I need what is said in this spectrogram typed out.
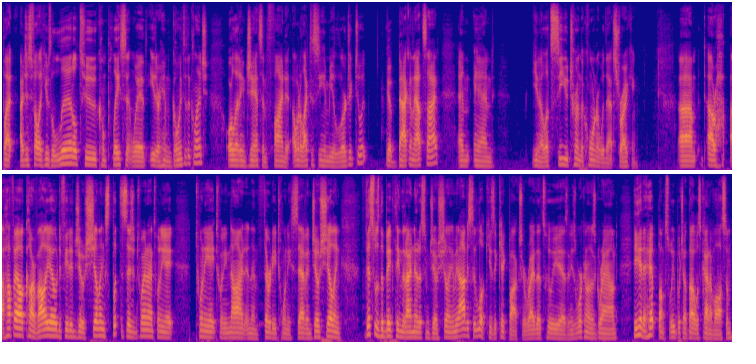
But I just felt like he was a little too complacent with either him going to the clinch or letting Jansen find it. I would have liked to see him be allergic to it, get back on the outside, and and you know, let's see you turn the corner with that striking. Um, uh, Rafael Carvalho defeated Joe Schilling, split decision 29 28, 28 29, and then 30 27. Joe Schilling, this was the big thing that I noticed from Joe Schilling. I mean, obviously, look, he's a kickboxer, right? That's who he is, and he's working on his ground. He hit a hip bump sweep, which I thought was kind of awesome.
